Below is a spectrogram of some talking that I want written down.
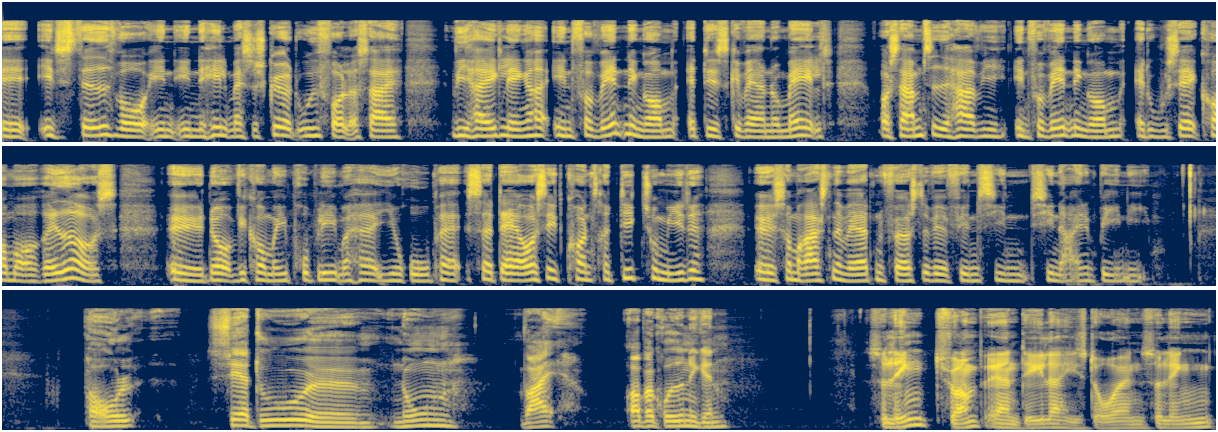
Øh, et sted, hvor en, en hel masse skørt udfolder sig. Vi har ikke længere en forventning om, at det skal være normalt, og samtidig har vi en forventning om, at USA kommer og redder os, øh, når vi kommer i problemer her i Europa. Så der er også et kontradiktum i det, øh, som resten af verden først er ved at finde sin, sin egen ben i. Paul, ser du øh, nogen vej op ad gryden igen? Så længe Trump er en del af historien, så længe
